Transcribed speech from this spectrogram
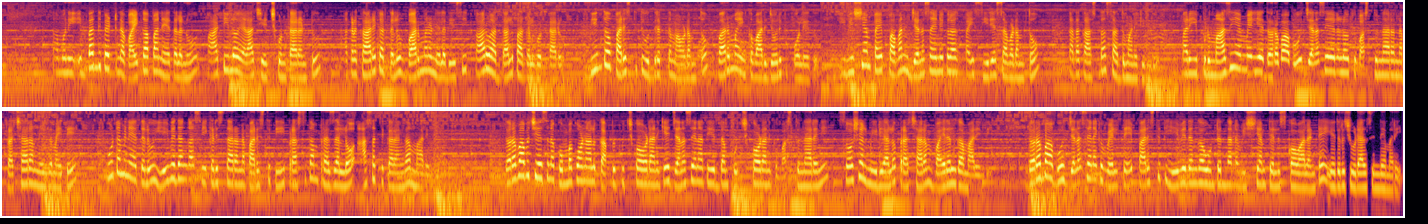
తమని ఇబ్బంది పెట్టిన వైకాపా నేతలను పార్టీలో ఎలా చేర్చుకుంటారంటూ అక్కడ కార్యకర్తలు వర్మను నిలదీసి కారు అద్దాలు పగలగొట్టారు. దీంతో పరిస్థితి ఉద్రిక్తం అవడంతో వర్మ ఇంక వారి జోలికి పోలేదు. ఈ విషయంపై పవన్ జన సైనికులపై సీరియస్ అవ్వడంతో కథ కాస్త సద్దుమణిగింది మరి ఇప్పుడు మాజీ ఎమ్మెల్యే దొరబాబు జనసేనలోకి వస్తున్నారన్న ప్రచారం నిజమైతే కూటమి నేతలు ఏ విధంగా స్వీకరిస్తారన్న పరిస్థితి ప్రస్తుతం ప్రజల్లో ఆసక్తికరంగా మారింది. దొరబాబు చేసిన కుంభకోణాలు కప్పిపుచ్చుకోవడానికే జనసేన తీర్థం పుచ్చుకోవడానికి వస్తున్నారని సోషల్ మీడియాలో ప్రచారం వైరల్గా మారింది. దొరబాబు జనసేనకు వెళ్తే పరిస్థితి ఏ విధంగా ఉంటుందన్న విషయం తెలుసుకోవాలంటే ఎదురు చూడాల్సిందే మరి.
